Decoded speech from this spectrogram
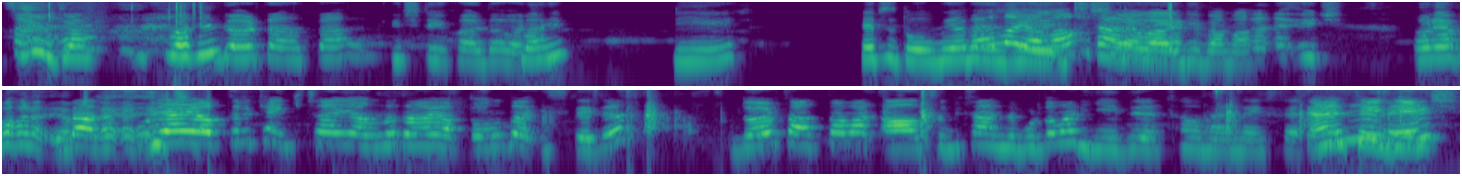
Sayacağım. Bakayım. Dört altta. Üç de yukarıda var. Bakayım. Bir. Hepsi dolguya Vallahi benziyor. yalan İki mı tane var söylüyor? gibi ama. Ee, Üç. Oraya bakarak yap. Bak Ee, buraya üç. yaptırırken iki tane yanına daha yaptı. Onu da istedi. Dört altta var altı. Bir tane de burada var yedi. Tamam her neyse. Senin en sevdiğim. beş?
